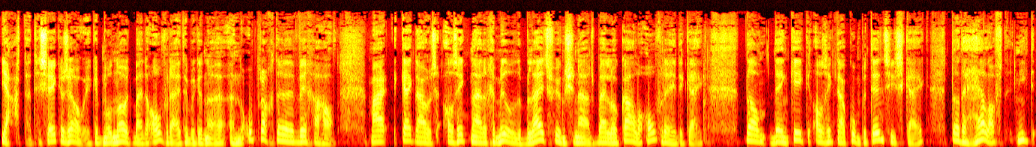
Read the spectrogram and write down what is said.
Ja, dat is zeker zo. Ik heb nog nooit bij de overheid heb ik een, eh, een opdracht eh, weggehaald. Maar kijk nou eens, als ik naar de gemiddelde beleidsfunctionaris bij lokale overheden kijk, dan denk ik, als ik naar competenties kijk, dat de helft niet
